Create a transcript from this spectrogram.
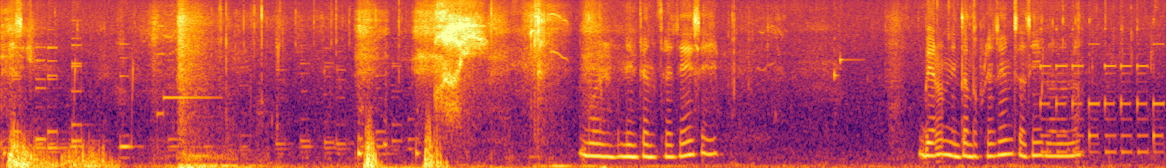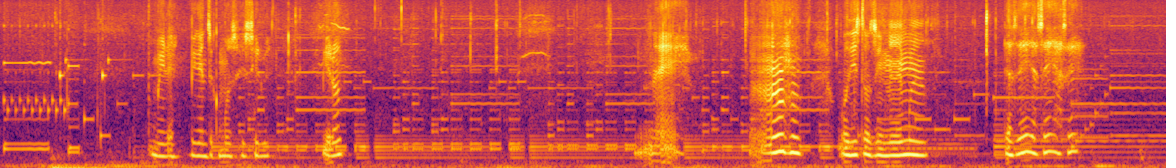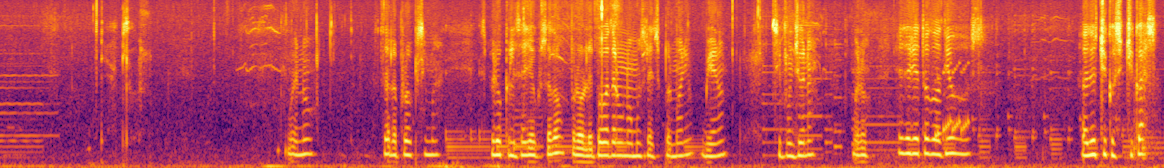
Y así. Bueno, Nintendo 3DS. ¿Vieron? Nintendo Presents, así, bla, bla, bla. Miren, fíjense cómo se sirve. ¿Vieron? Eh. Odio estos. Ya sé, ya sé, ya sé. Bueno, hasta la próxima. Espero que les haya gustado, pero les voy a dar una muestra de Super Mario. ¿Vieron? Si funciona. Bueno, ya sería todo. Adiós. Adiós chicos y chicas.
